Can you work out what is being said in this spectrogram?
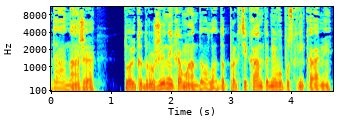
Да она же только дружиной командовала, да практикантами-выпускниками.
